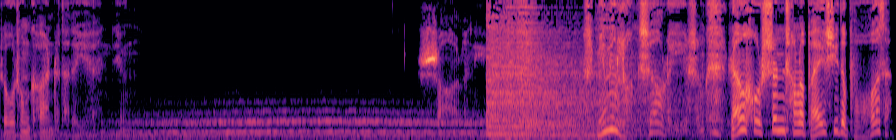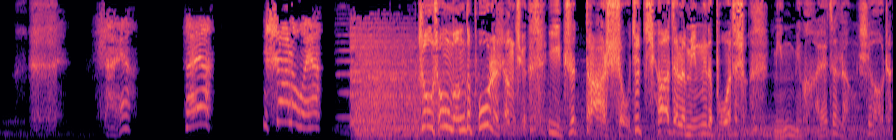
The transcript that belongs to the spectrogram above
周冲看着他的眼睛，杀了你！明明冷笑了一声，然后伸长了白皙的脖子：“来呀，来呀，你杀了我呀！”周冲猛地扑了上去，一只大手就掐在了明明的脖子上。明明还在冷笑着，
